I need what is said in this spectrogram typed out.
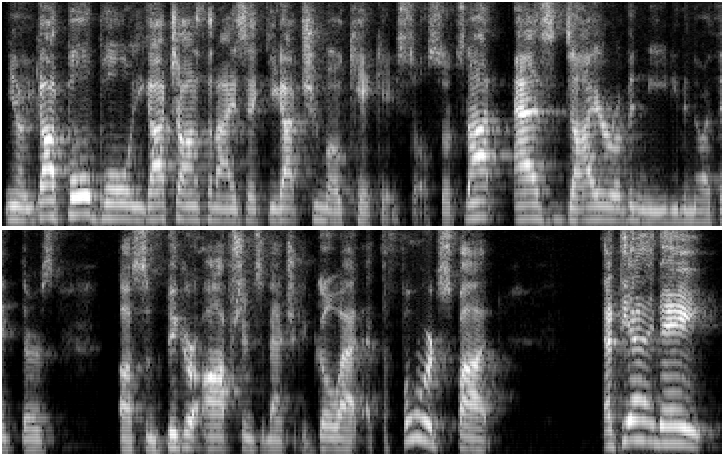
you know, you got Bull Bull, you got Jonathan Isaac, you got Chuma Okeke still. So it's not as dire of a need, even though I think there's uh, some bigger options that you could go at at the forward spot. At the end of the day,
